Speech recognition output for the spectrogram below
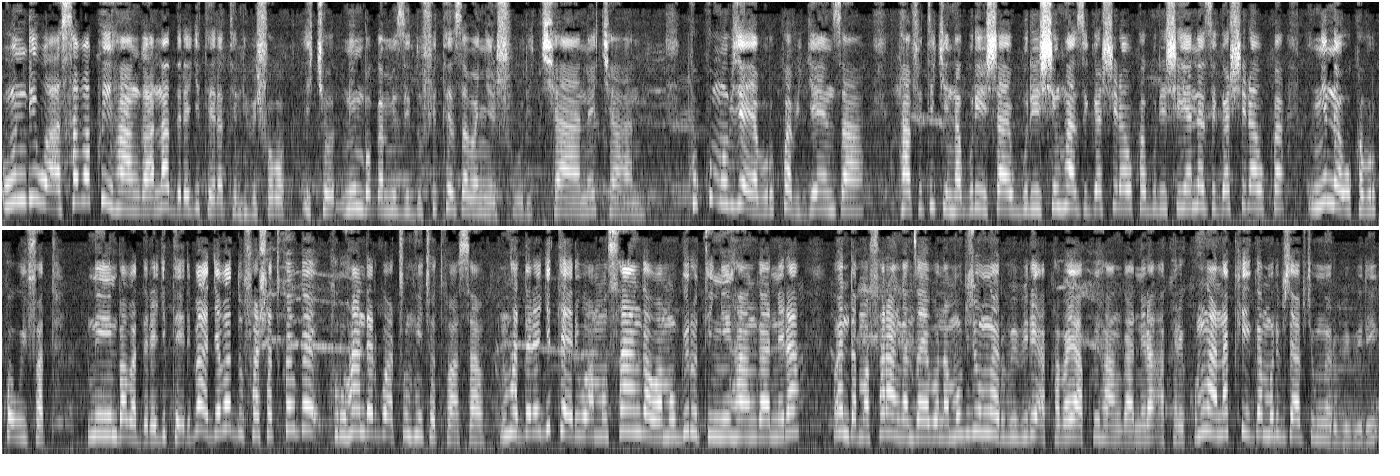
undi wasaba kwihangana deregiteri ati ntibishoboka. Icyo ni imbogamizi dufite z'abanyeshuri cyane cyane. Kuko umubyeyi abura uko abigenza ntafite ikintu agurisha ugurisha inka zigashira ukagurisha ihene zigashira uka- nyine ukabura uko wifata. Nimba abaderegiteri bajya badufasha twebwe ku ruhande rwacu nk'icyo twasaba. Nka deregiteri wamusanga wamubwira uti nyihanganira wenda amafaranga nzayabona mu byumweru bibiri akaba yakwihanganira akareka umwana akiga muri bya byumweru bibiri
